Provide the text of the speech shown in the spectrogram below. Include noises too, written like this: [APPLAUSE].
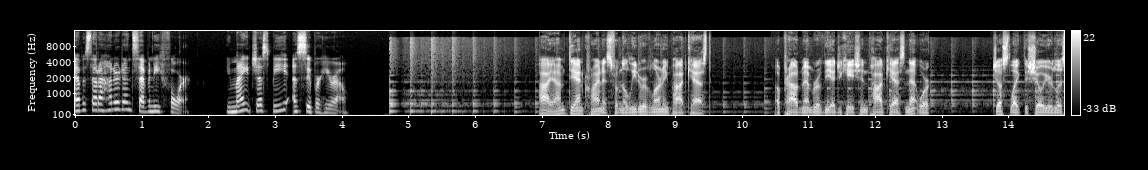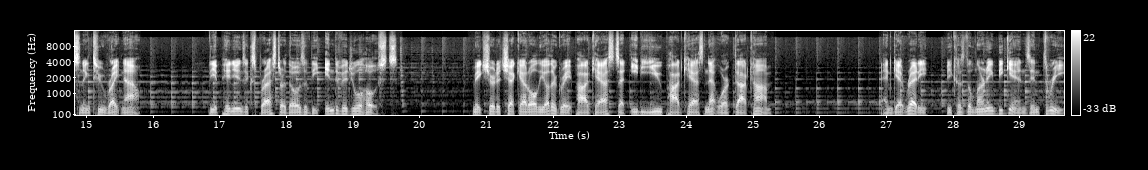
Episode 174 You Might Just Be a Superhero. Hi, I'm Dan Kreiness from the Leader of Learning podcast, a proud member of the Education Podcast Network, just like the show you're listening to right now. The opinions expressed are those of the individual hosts. Make sure to check out all the other great podcasts at edupodcastnetwork.com. And get ready because the learning begins in three,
